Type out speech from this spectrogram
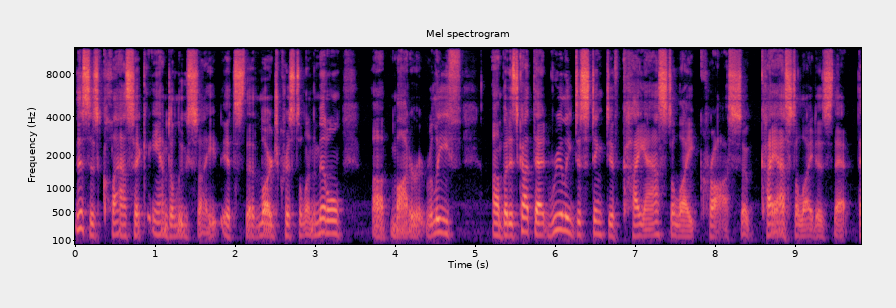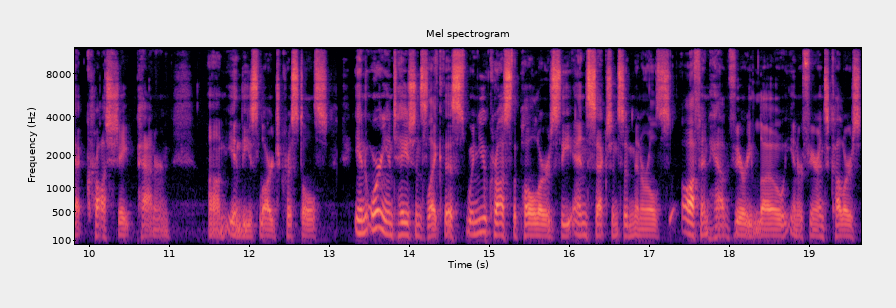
This is classic Andalusite. It's the large crystal in the middle, uh, moderate relief, um, but it's got that really distinctive chiastolite cross. So chiastolite is that, that cross-shaped pattern um, in these large crystals. In orientations like this, when you cross the polars, the end sections of minerals often have very low interference colors.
